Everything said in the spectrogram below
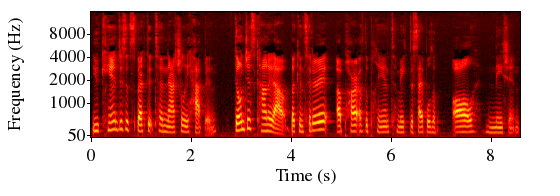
You can't just expect it to naturally happen. Don't just count it out, but consider it a part of the plan to make disciples of all nations.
